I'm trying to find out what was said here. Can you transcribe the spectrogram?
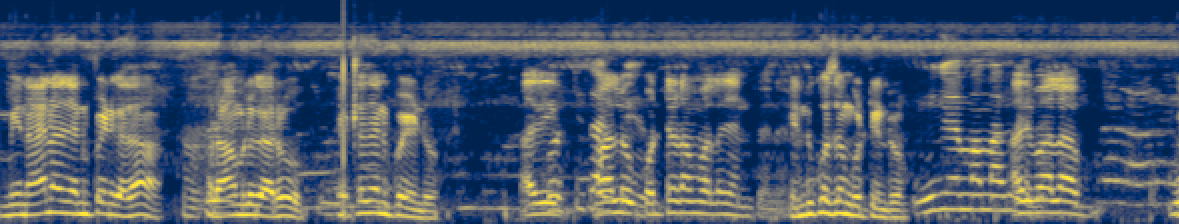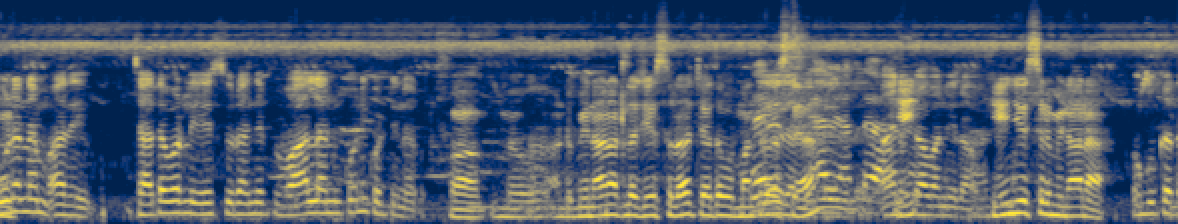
మీ నాయన చనిపోయిండు కదా? రాములు గారు. ఎట్లా చనిపోయిండు? అది వాళ్ళు కొట్టడం వల్ల చనిపోయినాయి. ఎందుకోసం కొట్టిండ్రు? అది వాళ్ళ మూఢనమ్మ అది చేతబడులు చేస్తున్నారు అని చెప్పి వాళ్ళు అనుకొని కొట్టినారు. అంటే మీ నాన్న అట్లా చేస్తాడా? చేత మంత్రాలు వస్తాయా ఆయనకు అవన్నీ రావు. ఏం చేస్తాడు మీ నాన్న? ఒగ్గు కథ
